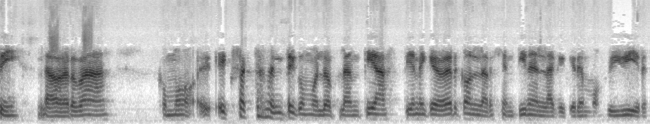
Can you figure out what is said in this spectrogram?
Sí, la verdad, como exactamente como lo planteas, tiene que ver con la Argentina en la que queremos vivir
